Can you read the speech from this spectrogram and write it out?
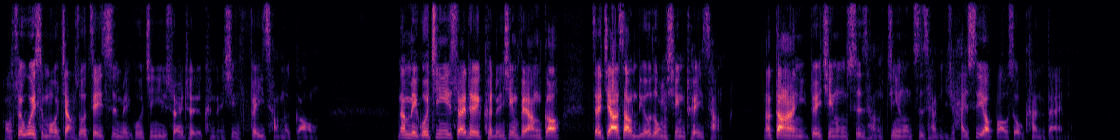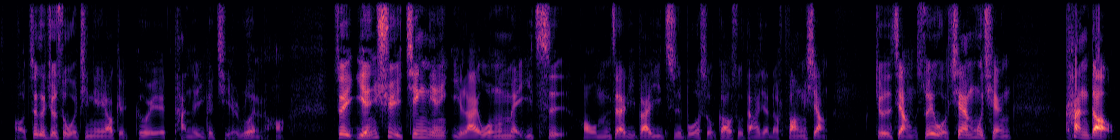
好，所以为什么我讲说这次美国经济衰退的可能性非常的高？那美国经济衰退可能性非常高，再加上流动性退场，那当然你对金融市场、金融资产，你就还是要保守看待嘛。好，这个就是我今天要给各位谈的一个结论了哈。所以延续今年以来我们每一次好，我们在礼拜一直播所告诉大家的方向就是这样。所以我现在目前看到。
